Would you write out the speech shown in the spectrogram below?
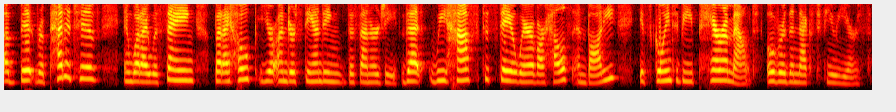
a bit repetitive in what I was saying, but I hope you're understanding this energy that we have to stay aware of our health and body. It's going to be paramount over the next few years.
